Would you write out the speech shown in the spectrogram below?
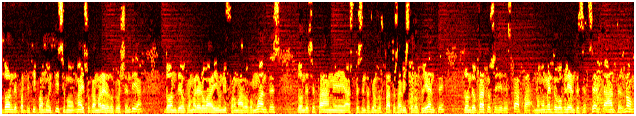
donde participa moitísimo máis o camarero do que hoxe en día, donde o camarero vai uniformado con guantes, donde se fan eh, as presentacións dos platos á vista do cliente, donde o plato se lle destapa no momento que o cliente se senta, antes non,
